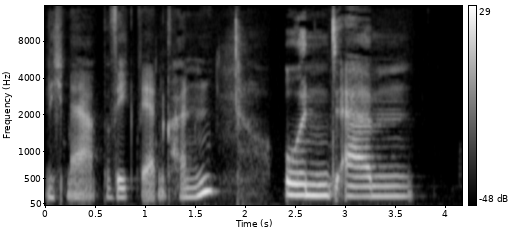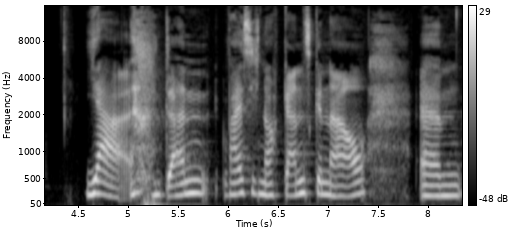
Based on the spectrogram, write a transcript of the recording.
nicht mehr bewegt werden können. Und ähm, ja, dann weiß ich noch ganz genau, ähm,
